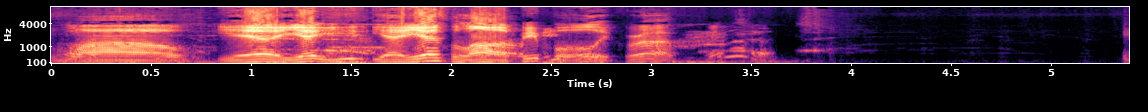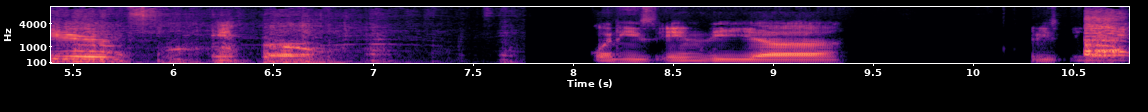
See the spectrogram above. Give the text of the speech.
Wow. Yeah, yeah, you, yeah, he has a lot of people. Holy crap. Yeah. The when he's in the uh when he's in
